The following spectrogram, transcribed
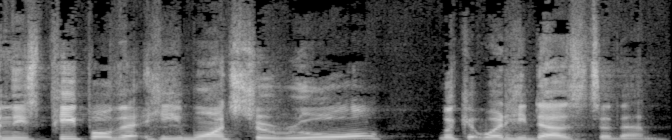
and these people that he wants to rule, look at what he does to them.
